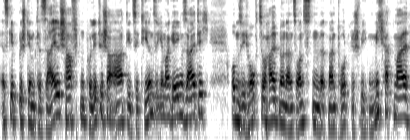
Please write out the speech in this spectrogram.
Es gibt bestimmte Seilschaften politischer Art, die zitieren sich immer gegenseitig, um sich hochzuhalten und ansonsten wird man totgeschwiegen. Mich hat mal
